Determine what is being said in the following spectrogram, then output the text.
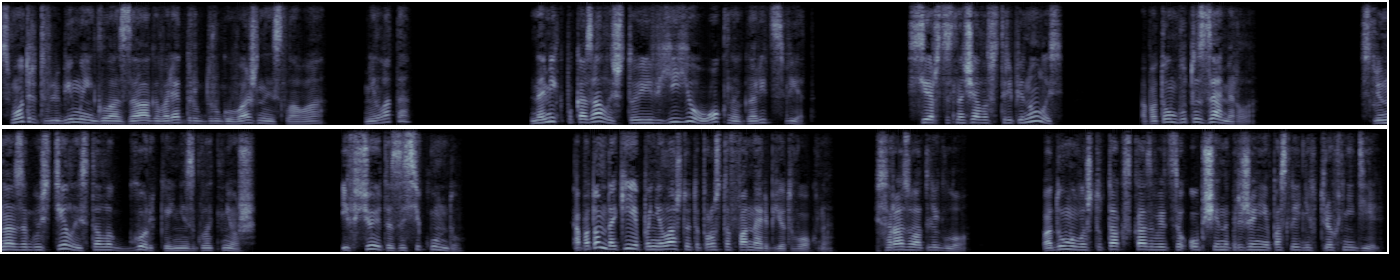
смотрят в любимые глаза, говорят друг другу важные слова. Милота. На миг показалось, что и в ее окнах горит свет. Сердце сначала встрепенулось, а потом будто замерло. Слюна загустела и стала горькой, не сглотнешь. И все это за секунду. А потом Дакия поняла, что это просто фонарь бьет в окна. И сразу отлегло. Подумала, что так сказывается общее напряжение последних трех недель.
